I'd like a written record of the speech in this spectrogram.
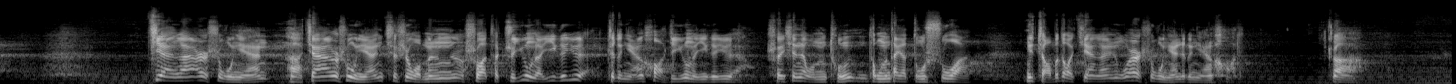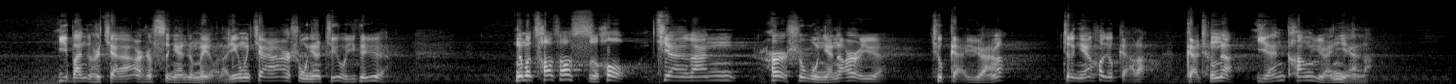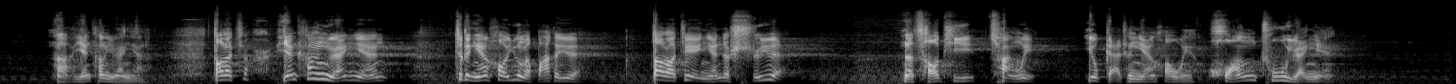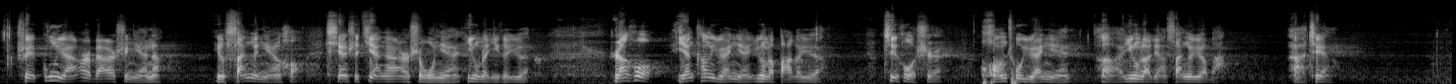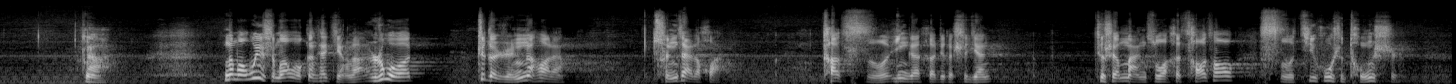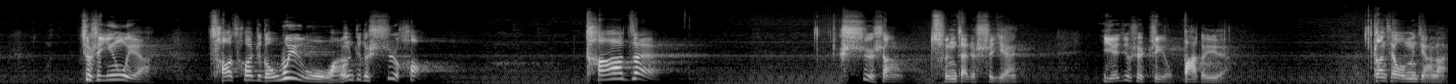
建安二十五年啊，建安二十五年，其实我们说他只用了一个月，这个年号只用了一个月，所以现在我们读我们大家读书啊，你找不到建安二十五年这个年号的，啊，一般都是建安二十四年就没有了，因为建安二十五年只有一个月。那么曹操死后，建安二十五年的二月就改元了，这个年号就改了，改成了延康元年了。啊，延康元年了，到了这儿，延康元年，这个年号用了八个月，到了这一年的十月，那曹丕篡位，又改成年号为黄初元年。所以公元二百二十年呢，有三个年号，先是建安二十五年用了一个月，然后延康元年用了八个月，最后是黄初元年啊，用了两三个月吧，啊，这样啊。那么为什么我刚才讲了，如果这个人的话呢存在的话，他死应该和这个时间，就是满族和曹操死几乎是同时，就是因为啊，曹操这个魏武王这个谥号，他在世上存在的时间，也就是只有八个月。刚才我们讲了，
